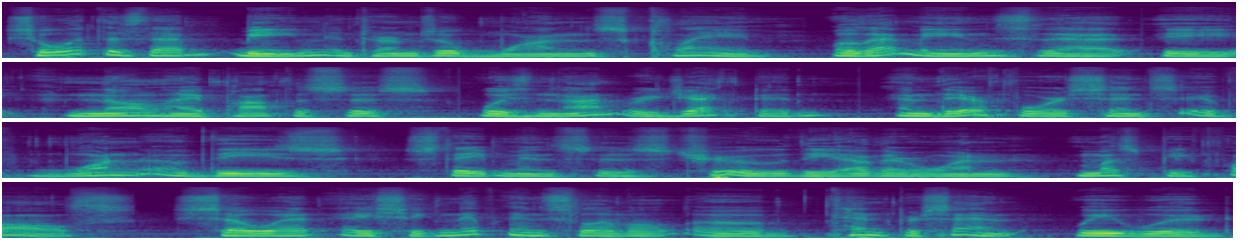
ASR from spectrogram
So, what does that mean in terms of Juan's claim? Well, that means that the null hypothesis was not rejected, and therefore, since if one of these statements is true, the other one must be false. So, at a significance level of 10%, we would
